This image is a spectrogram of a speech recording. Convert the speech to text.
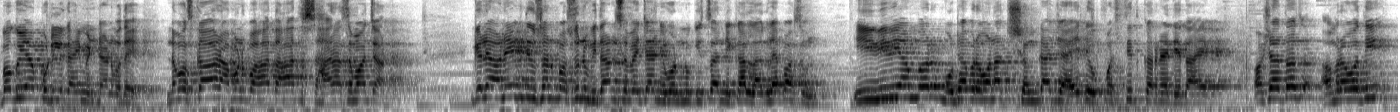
बघूया पुढील काही मिनिटांमध्ये. नमस्कार आपण पाहत आहात सहारा समाचार. गेल्या अनेक दिवसांपासून विधानसभेच्या निवडणुकीचा निकाल लागल्यापासून ईव्हीएमवर मोठ्या प्रमाणात शंका जी आहे ती उपस्थित करण्यात येत आहे. अशातच अमरावती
